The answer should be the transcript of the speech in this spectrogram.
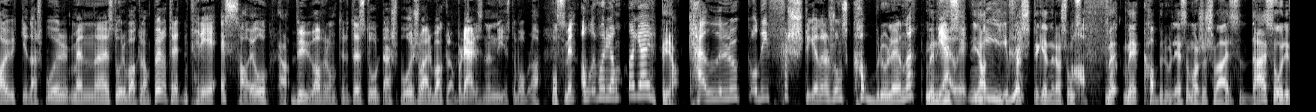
har jo ikke dashbord, men eh, store baklamper. Og 13.3S har jo Ja. bua frontrute, stort dashbord, svære baklamper. Det er liksom den nyeste bobla. Også- Men alle variantene, Geir! Ja. Calluck og de første generasjons kabrioletene. De er jo helt ja, de første generasjons Ah, med, med kabriolet som var så svær, så der så det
